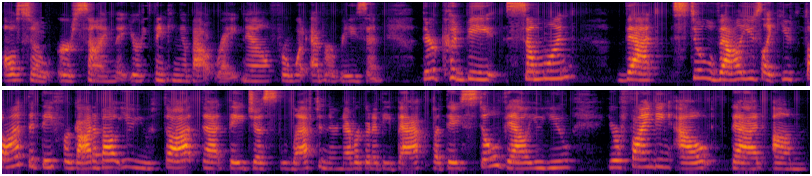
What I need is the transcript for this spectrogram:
also earth sign that you're thinking about right now for whatever reason. There could be someone that still values like you thought that they forgot about you you thought that they just left and they're never going to be back but they still value you. You're finding out that um,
